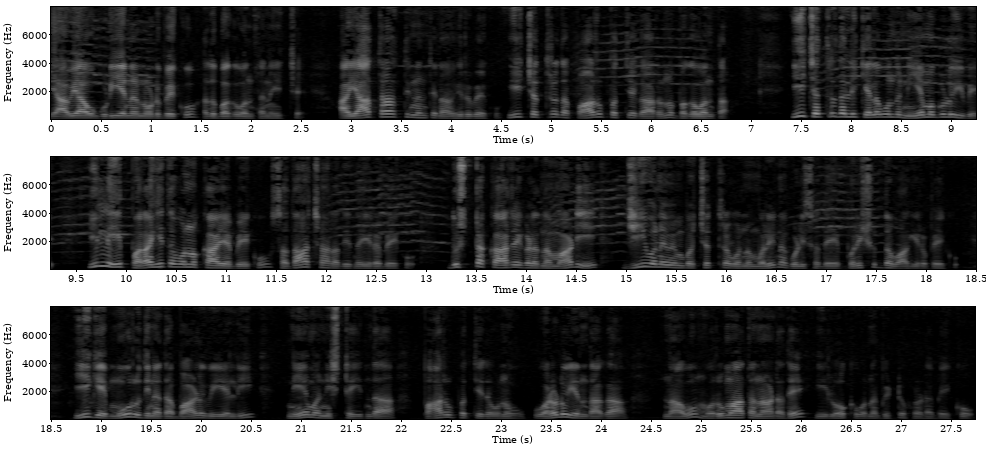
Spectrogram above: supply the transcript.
ಯಾವ್ಯಾವ ಗುಡಿಯನ್ನು ನೋಡಬೇಕು, ಅದು ಭಗವಂತನ ಇಚ್ಛೆ. ಆ ಯಾತ್ರಾರ್ಥಿನಂತೆ ನಾವು ಇರಬೇಕು. ಈ ಛತ್ರದ ಪಾರುಪತ್ಯಗಾರನು ಭಗವಂತ. ಈ ಛತ್ರದಲ್ಲಿ ಕೆಲವೊಂದು ನಿಯಮಗಳು ಇವೆ. ಇಲ್ಲಿ ಪರಹಿತವನ್ನು ಕಾಯಬೇಕು, ಸದಾಚಾರದಿಂದ ಇರಬೇಕು. ದುಷ್ಟ ಕಾರ್ಯಗಳನ್ನು ಮಾಡಿ ಜೀವನವೆಂಬ ಛತ್ರವನ್ನು ಮಲಿನಗೊಳಿಸದೆ ಪರಿಶುದ್ಧವಾಗಿರಬೇಕು. ಹೀಗೆ ಮೂರು ದಿನದ ಬಾಳುವೆಯಲ್ಲಿ ನೇಮನಿಷ್ಠೆಯಿಂದ ಪಾರುಪತ್ಯದವನು ಹೊರಡು ಎಂದಾಗ ನಾವು ಮರುಮಾತನಾಡದೆ ಈ ಲೋಕವನ್ನು ಬಿಟ್ಟು ಹೊರಡಬೇಕು.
